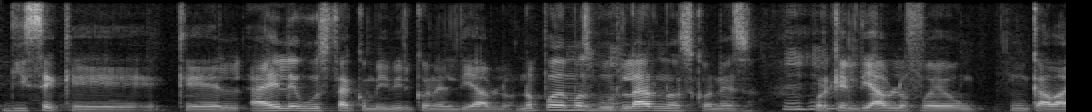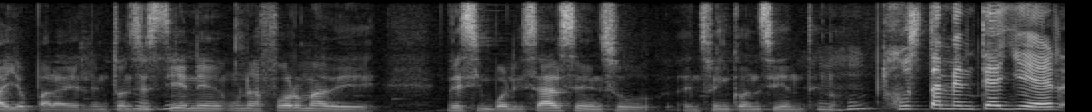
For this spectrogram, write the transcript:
dice que, él, a él le gusta convivir con el diablo. No podemos burlarnos con eso, porque el diablo fue un, caballo para él. Entonces tiene una forma de, de simbolizarse en su, en su inconsciente. Justamente ayer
